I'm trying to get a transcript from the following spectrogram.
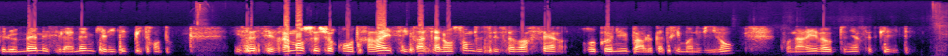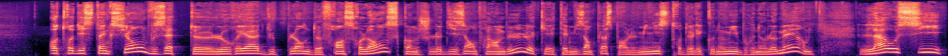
c'est le même et c'est la même qualité depuis 30 ans. Et ça, c'est vraiment ce sur quoi on travaille. C'est grâce à l'ensemble de ces savoir-faire reconnus par le patrimoine vivant qu'on arrive à obtenir cette qualité. Autre distinction, vous êtes euh, lauréat du plan de France Relance, comme je le disais en préambule, qui a été mis en place par le ministre de l'économie Bruno Le Maire. Là aussi,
